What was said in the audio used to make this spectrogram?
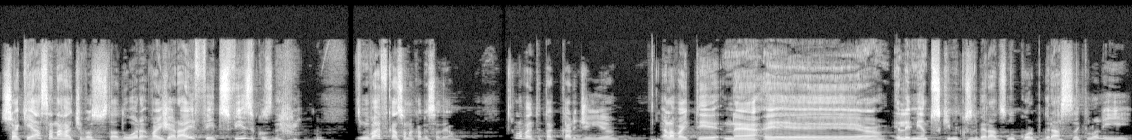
Só que essa narrativa assustadora vai gerar efeitos físicos nela. Não vai ficar só na cabeça dela. Ela vai ter taquicardia, ela vai ter né, é, elementos químicos liberados no corpo graças àquilo ali,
